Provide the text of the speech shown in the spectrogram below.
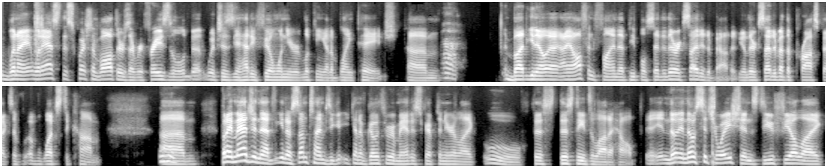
when I when I asked this question of authors, I rephrased it a little bit, which is, you know, how do you feel when you're looking at a blank page? Um, ah. But you know, I, I, often find that people say that they're excited about it. You know, they're excited about the prospects of, of what's to come. Mm-hmm. Um, but I imagine that you know sometimes you, you kind of go through a manuscript and you're like, "Ooh, this this needs a lot of help." In in those situations, do you feel like,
